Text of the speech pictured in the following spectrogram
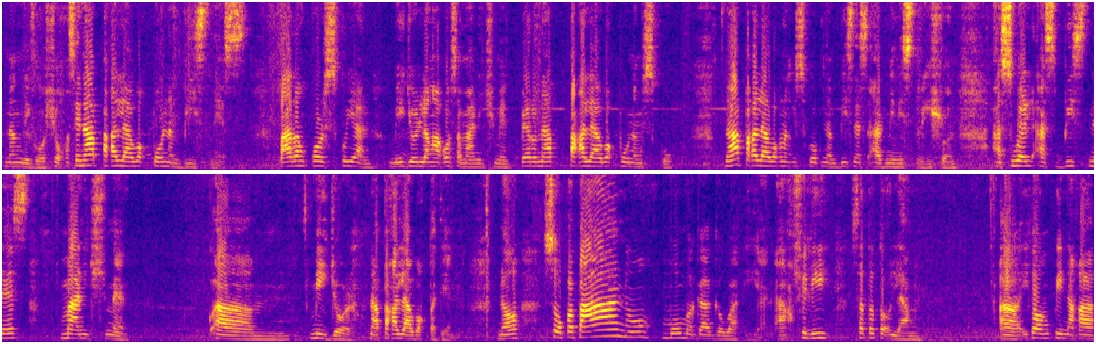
ng negosyo. Kasi napakalawak po ng business. Parang course ko yan. Major lang ako sa management. Pero napakalawak po ng scope. Napakalawak ng scope ng business administration as well as business management um, major. Napakalawak pa din. No? So, paano mo magagawa iyan? Actually, sa totoo lang, ah, ito ang pinaka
